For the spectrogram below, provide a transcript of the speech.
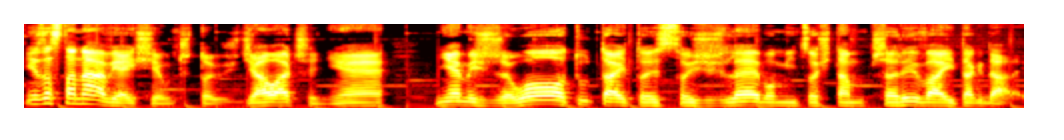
Nie zastanawiaj się, czy to już działa, czy nie. Nie myśl, że o, tutaj to jest coś źle, bo mi coś tam przerywa i tak dalej.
